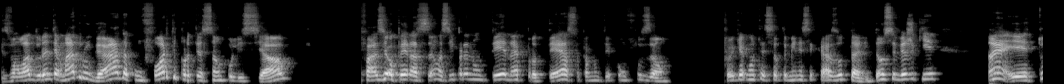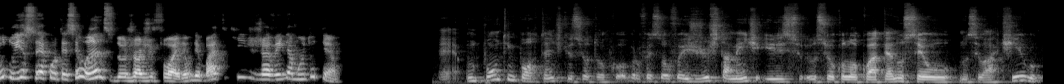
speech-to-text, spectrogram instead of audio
Eles vão lá durante a madrugada com forte proteção policial, fazem a operação assim para não ter, né, protesto, para não ter confusão. Foi o que aconteceu também nesse caso do Tani. Então você veja que né, tudo isso aconteceu antes do George Floyd. É um debate que já vem há muito tempo. É, um ponto importante que o senhor tocou, professor, foi justamente isso, o senhor colocou até no seu, no seu artigo,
